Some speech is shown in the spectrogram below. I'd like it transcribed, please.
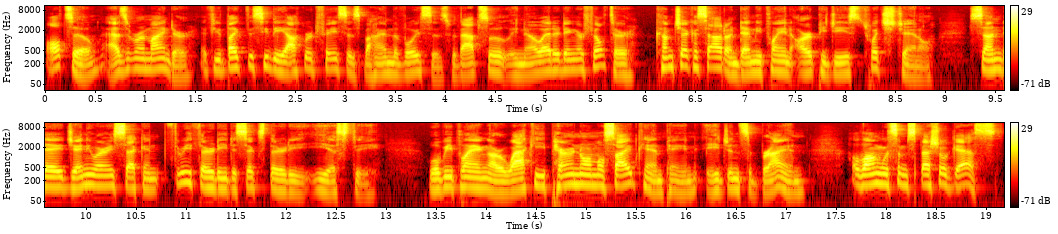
Also, as a reminder, if you'd like to see the awkward faces behind the voices with absolutely no editing or filter, come check us out on Demiplane RPG's Twitch channel, Sunday, January 2nd, 3:30 to 6:30 EST. We'll be playing our wacky paranormal side campaign, Agents of Brian, along with some special guests,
